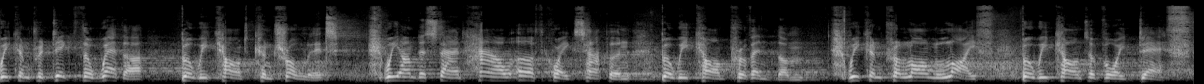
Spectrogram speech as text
We can predict the weather, but we can't control it. We understand how earthquakes happen, but we can't prevent them. We can prolong life, but we can't avoid death.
